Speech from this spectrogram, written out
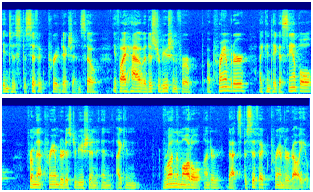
into specific predictions. So if I have a distribution for a parameter, I can take a sample from that parameter distribution and I can run the model under that specific parameter value.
